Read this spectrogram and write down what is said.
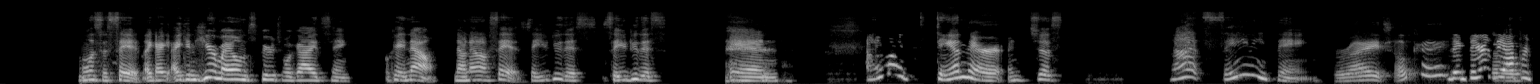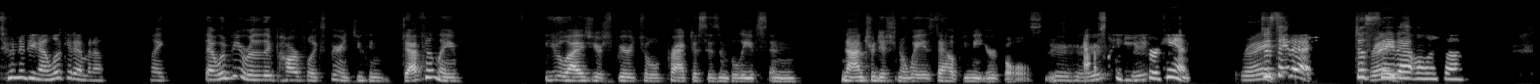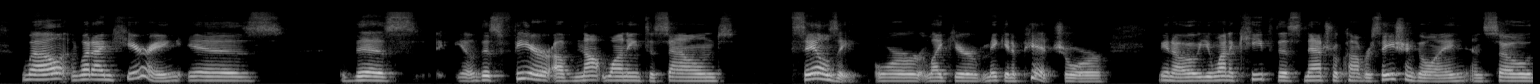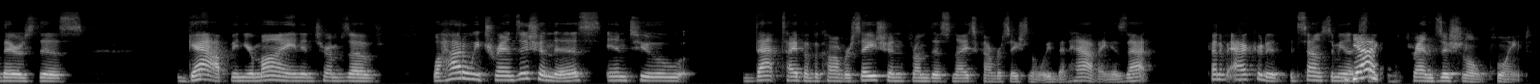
Mellissa, say it. Like I, I can hear my own spiritual guide saying, okay, now, now, now say it. Say you do this, say you do this. And I might stand there and just not say anything. Right. Okay. Like, there's so, the opportunity. And I look at him and I'm like, that would be a really powerful experience. You can definitely utilize your spiritual practices and beliefs in non-traditional ways to help you meet your goals. Mm-hmm. Absolutely, you sure can. Right. Just say that. Just right. say that, Mellissa. Well, what I'm hearing is this, you know, this fear of not wanting to sound salesy or like you're making a pitch or you know you want to keep this natural conversation going and so there's this gap in your mind in terms of well how do we transition this into that type of a conversation from this nice conversation that we've been having. Is that kind of accurate? It, it sounds to me like, yes. like a transitional point.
